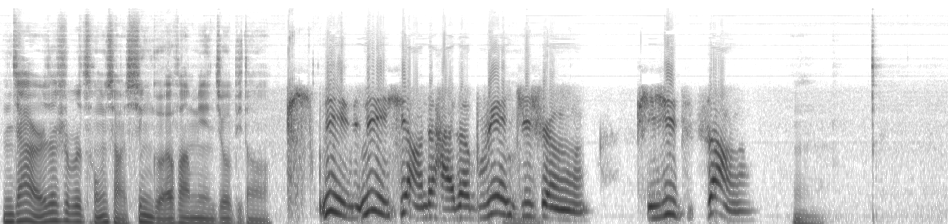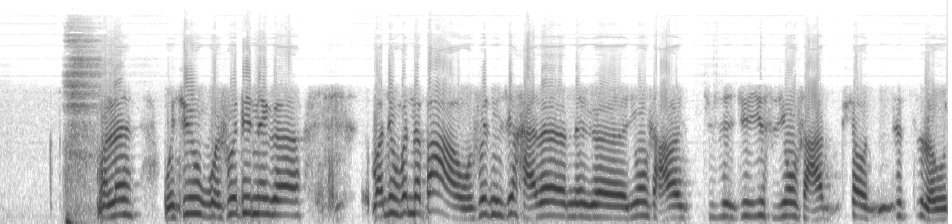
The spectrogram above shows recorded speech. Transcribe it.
你家儿子是不是从小性格方面就比较？内内向的孩子不愿意吱声，脾气脏。嗯。完了，我就我说的那个，完就问他爸，我说你这孩子那个用啥？就是就意思用啥跳这自楼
